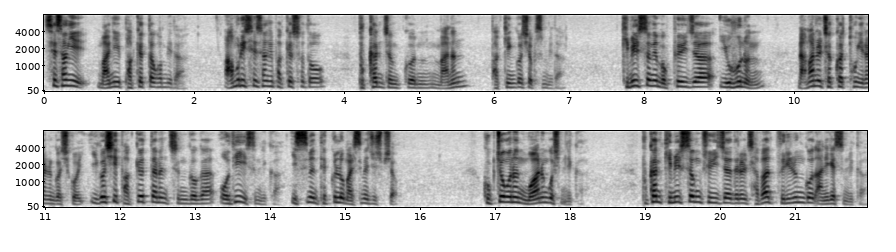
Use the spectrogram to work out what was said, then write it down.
세상이 많이 바뀌었다고 합니다. 아무리 세상이 바뀌었어도 북한 정권만은 바뀐 것이 없습니다. 김일성의 목표이자 유후는 남한을 적화 통일하는 것이고 이것이 바뀌었다는 증거가 어디에 있습니까? 있으면 댓글로 말씀해 주십시오. 국정원은 뭐하는 곳입니까? 북한 김일성 주의자들을 잡아들이는 곳 아니겠습니까?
